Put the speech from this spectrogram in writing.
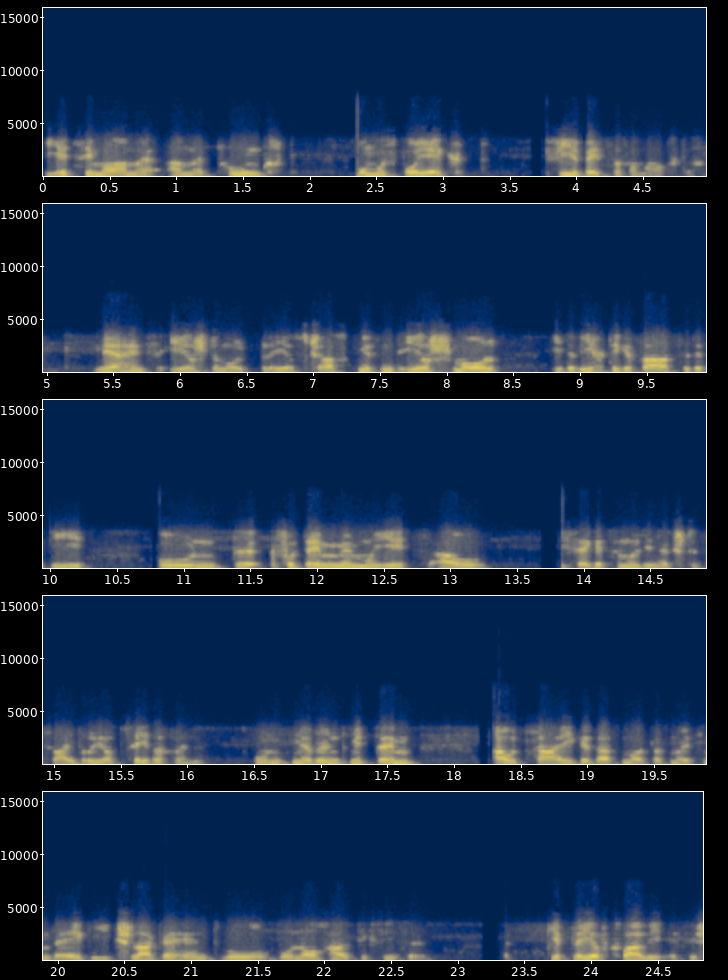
jetzt sind wir an einem, an einem Punkt, wo man das Projekt viel besser vermarkten kann. Wir haben das erste Mal Players geschafft. Wir sind das erste Mal in der wichtigen Phase dabei. Und äh, von dem müssen wir jetzt auch, ich sage jetzt mal, die nächsten zwei, drei Jahre zehren können. Und wir wollen mit dem auch zeigen, dass wir, dass wir jetzt einen Weg eingeschlagen haben, wo, wo nachhaltig ist. Die Playoff-Quali, es ist,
